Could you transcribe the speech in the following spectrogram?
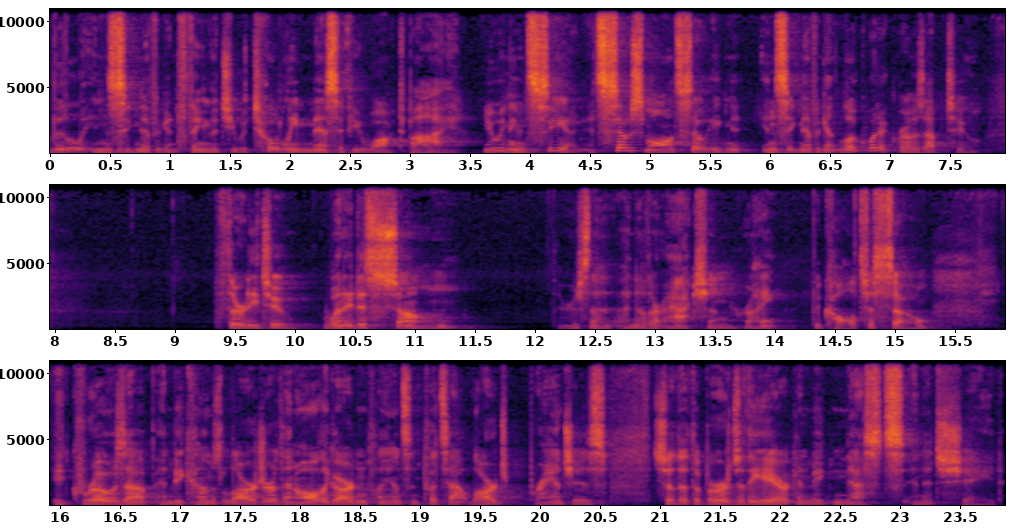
little, insignificant thing that you would totally miss if you walked by. You wouldn't even see it. It's so small, it's so insignificant. Look what it grows up to. 32. When it is sown, there's a, another action, right? The call to sow. It grows up and becomes larger than all the garden plants and puts out large branches so that the birds of the air can make nests in its shade.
